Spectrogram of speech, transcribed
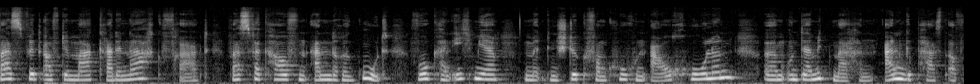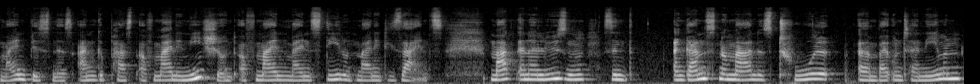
was wird auf dem Markt gerade nachgefragt? Was verkaufen andere gut? Wo kann ich mir ein Stück vom Kuchen auch holen ähm, und da mitmachen? Angepasst auf mein Business, angepasst auf meine Nische und auf meinen, meinen Stil und meine Designs. Marktanalysen sind ein ganz normales Tool ähm, bei Unternehmen.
